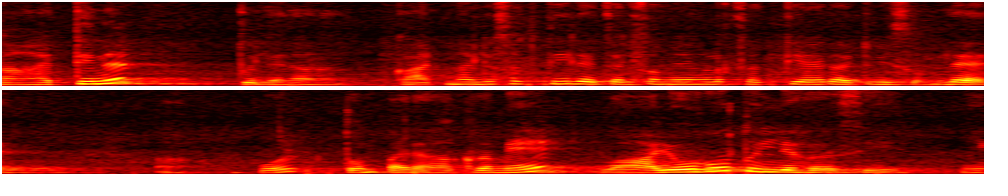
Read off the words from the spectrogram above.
കാറ്റിന് തുല്യനാണ്. കാറ്റ് നല്ല ശക്തിയില്ലേ? ചില സമയങ്ങളിൽ ശക്തിയായ കാറ്റ് വീശും അല്ലേ ആ അപ്പോൾ ത്വം പരാക്രമേ വായോഹോ തുല്യഹസി. നീ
